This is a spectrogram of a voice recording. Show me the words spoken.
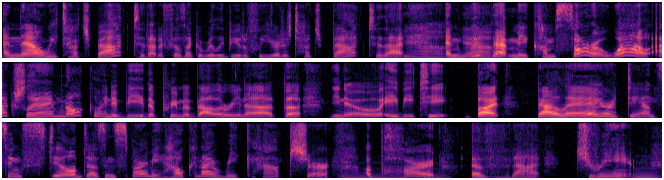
mm-hmm. now we touch back to that. It feels like a really beautiful year to touch back to that. Yeah, and yeah. with that may come sorrow. Wow, actually, I am not going to be the prima ballerina at the, you know, ABT, but ballet or dancing still does inspire me. How can I recapture a part mm. of that dream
